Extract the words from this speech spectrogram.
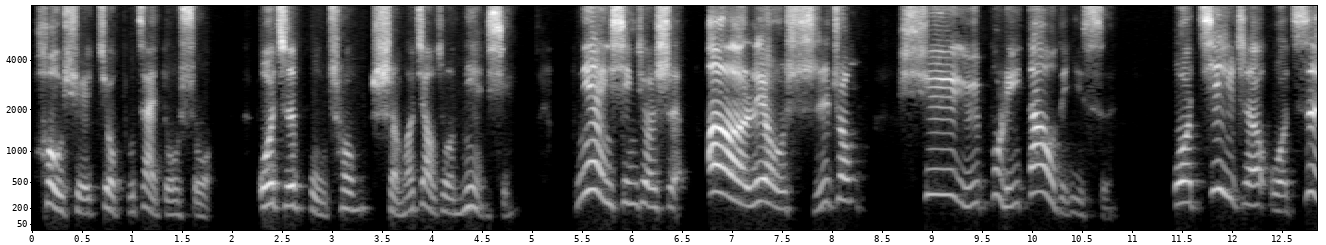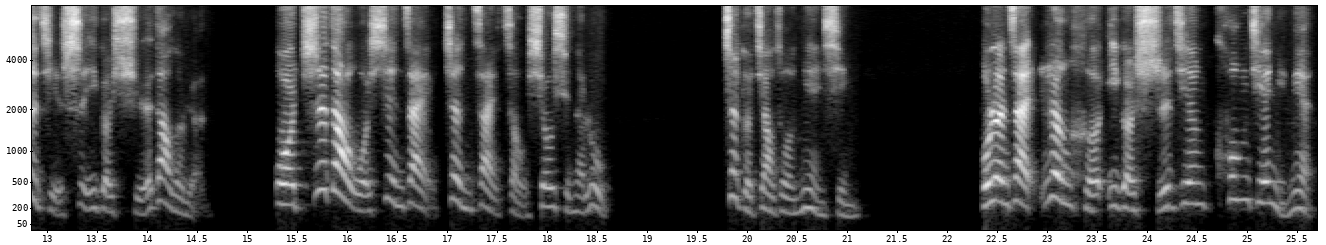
后学就不再多说。我只补充什么叫做念心，念心就是二六十中须臾不离道的意思。我记着我自己是一个学道的人，我知道我现在正在走修行的路，这个叫做念心。不论在任何一个时间空间里面，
